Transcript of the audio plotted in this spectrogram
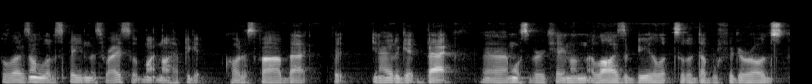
although there's not a lot of speed in this race, so it might not have to get quite as far back. You know, to get back. Uh, I'm also very keen on Eliza Beale at sort of double figure odds.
